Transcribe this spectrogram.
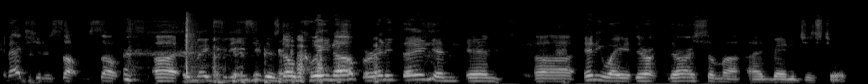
connection or something. So uh, it makes it easy. There's no cleanup or anything and and uh, anyway, there there are some uh, advantages to it.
